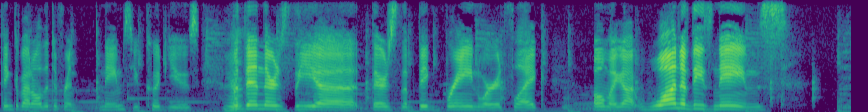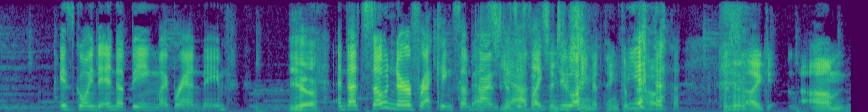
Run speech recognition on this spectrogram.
think about all the different names you could use. Yeah. But then there's the uh there's the big brain where it's like, oh my god, one of these names is going to end up being my brand name. Yeah. And that's so nerve wracking sometimes That's, because yeah, it's like, that's do interesting I? to think about. Yeah. Because Yeah. like, um,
